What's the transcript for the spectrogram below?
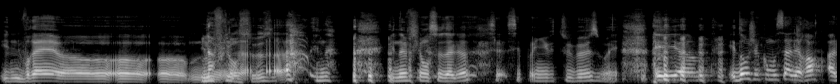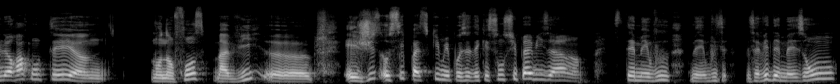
une vraie, euh, Une influenceuse. une, une influenceuse, alors, c'est c'est pas une youtubeuse, mais et, euh, et donc j'ai commencé à, les rac- à leur raconter euh, mon enfance, ma vie, euh, et juste aussi parce qu'ils me posaient des questions super bizarres. hein. C'était mais vous, mais vous, vous avez des maisons,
